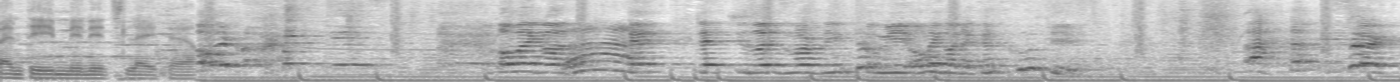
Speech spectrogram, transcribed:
20 minutes later. Oh my god, what's this? Oh my god, Ah. that, that tesoura is more big to me. Oh my god, I can't cut this. Ah, it's.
